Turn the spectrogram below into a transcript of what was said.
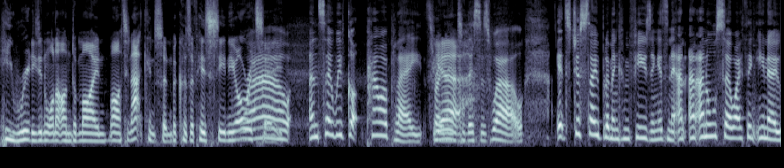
he really didn't want to undermine Martin Atkinson because of his seniority. Wow. And so we've got power play thrown Yeah. into this as well. It's just so blooming confusing, isn't it? And, and, and also, I think, you know,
